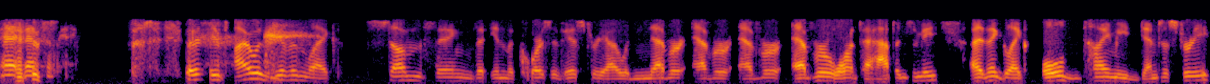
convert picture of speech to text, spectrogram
That's okay. if I was given like something that in the course of history I would never, ever, ever, ever want to happen to me, I think like old timey dentistry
